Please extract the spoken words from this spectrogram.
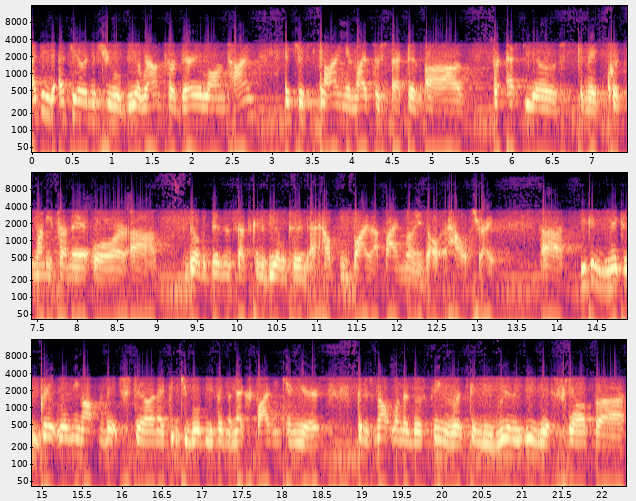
I think the SEO industry will be around for a very long time. It's just dying, in my perspective, uh, for SEOs to make quick money from it or uh, build a business that's going to be able to help you buy that $5 million house, right? Uh, you can make a great living off of it still, and I think you will be for the next five and ten years. But it's not one of those things where it's going to be really easy to scale up uh,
